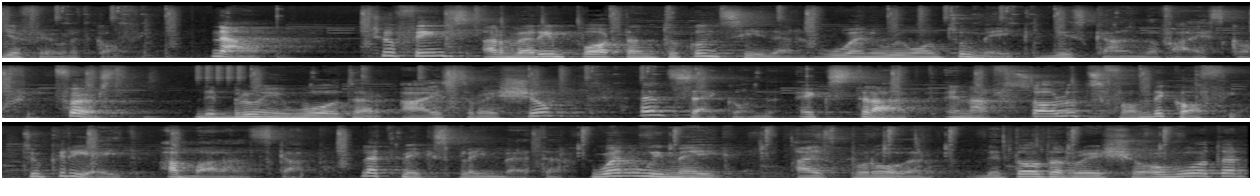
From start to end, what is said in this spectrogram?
your favorite coffee. Now, two things are very important to consider when we want to make this kind of iced coffee. First, the brewing water ice ratio, and second, extract enough solutes from the coffee to create a balanced cup. Let me explain better. When we make ice pour over, the total ratio of water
